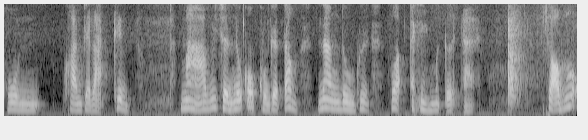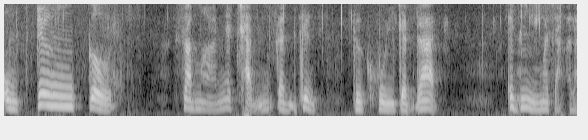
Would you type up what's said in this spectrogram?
พูนความฉลาดขึ้น มหาวิษณุก็คงจะต้องนั่งดูขึ้นว่าอันนี้มันเกิดอะไรสองพระองค์จึงเกิดสมานฉันกันขึ้น คือคุยกันได้ไอ้นี่มาจากอะไร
